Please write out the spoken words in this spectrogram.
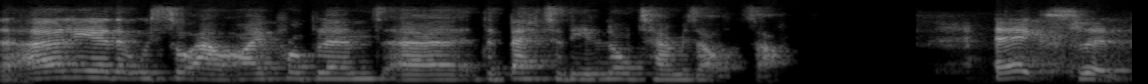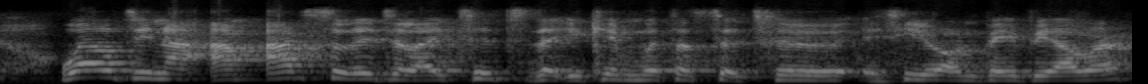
The earlier that we sort out eye problems, uh, the better the long term results are. Excellent. Well, Dina, I'm absolutely delighted that you came with us to, to here on Baby Hour,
